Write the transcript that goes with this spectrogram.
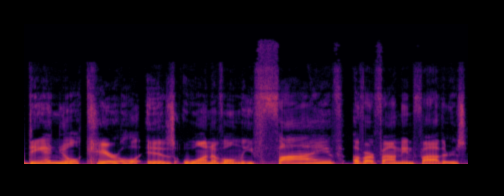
Daniel Carroll, is one of only five of our founding fathers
